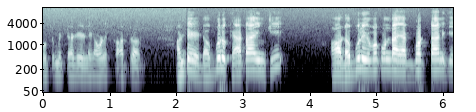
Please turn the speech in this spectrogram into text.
కొట్టుమిట్టాడు వీళ్ళకి ఎవరికి కార్డు రాదు. అంటే డబ్బులు కేటాయించి ఆ డబ్బులు ఇవ్వకుండా ఎగ్గొట్టడానికి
